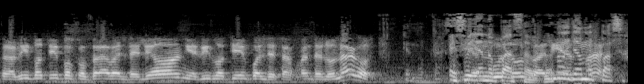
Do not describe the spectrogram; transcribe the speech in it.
pero al mismo tiempo compraba el de León y al mismo tiempo el de San Juan de los Lagos. Eso ya no pasa. No, ya no pasa.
